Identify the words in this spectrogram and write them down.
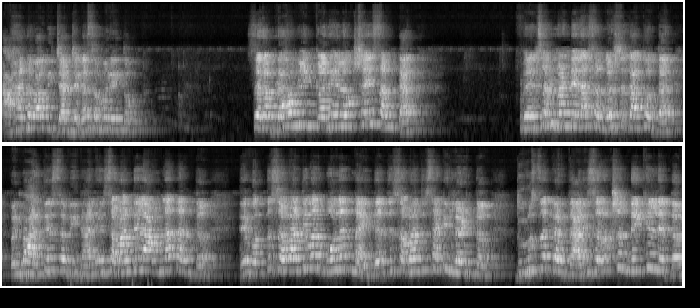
हा नवा विचार जगासमोर येतो. सर अब्राहम लिंकन हे लोकशाही सांगतात. नेल्सन मंडेला संघर्ष दाखवतात पण भारतीय संविधान हे समानतेला अंमलात आणतं. ते फक्त समानतेवर बोलत नाही तर ते समानतेसाठी लढतं दुरुस्त करतं आणि संरक्षण देखील देतं.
